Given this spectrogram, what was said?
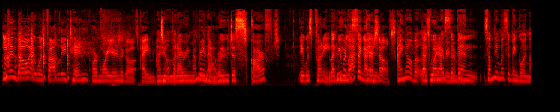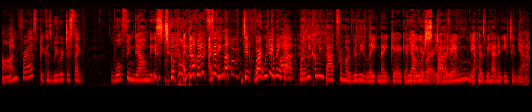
Even though it was probably 10 or more years ago, I I do know, but I remember, that. We just scarfed. it was funny. Like we, were laughing at been- ourselves. I know, but That's like we why I must have remember. been something must have been going on for us because we were just like wolfing down these donuts. I think we, I think did weren't we coming lot. back? Weren't we coming back from a really late night gig and Yeah, we, we were, were. Yeah, we were. starving Yeah. because we hadn't eaten? Yeah.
